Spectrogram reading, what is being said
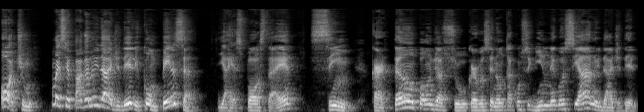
ótimo. Mas você paga a anuidade dele, compensa? E a resposta é sim. Cartão Pão de Açúcar, você não está conseguindo negociar a anuidade dele.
